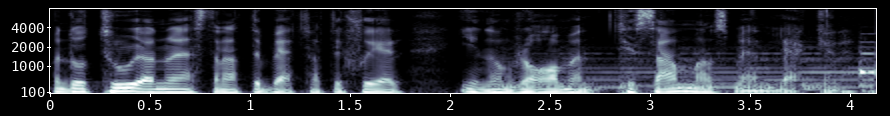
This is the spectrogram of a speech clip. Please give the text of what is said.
Men då tror jag nästan att det är bättre att det sker inom ramen tillsammans med en läkare.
